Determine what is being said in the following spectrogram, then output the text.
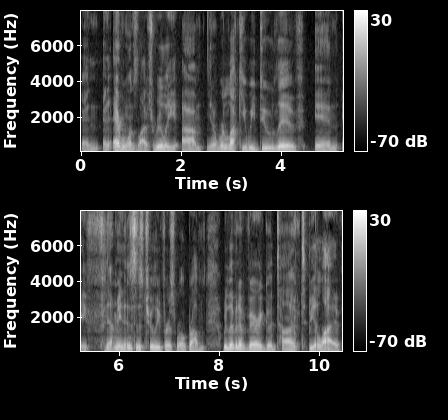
and and everyone's lives, really, um, you know, we're lucky. We do live in a. I mean, this is truly first world problems. We live in a very good time to be alive,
